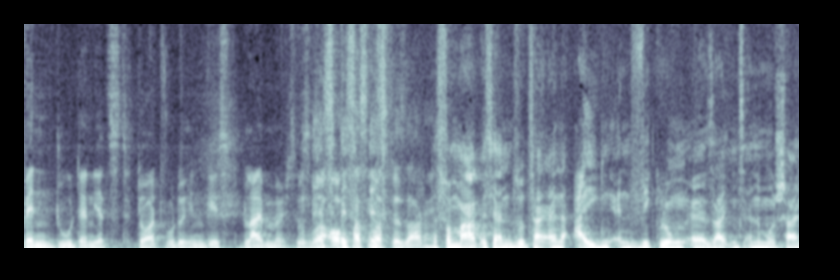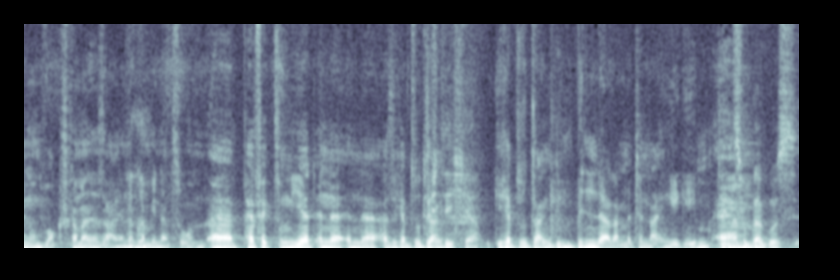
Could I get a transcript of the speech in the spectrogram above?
Wenn du denn jetzt dort, wo du hingehst, bleiben möchtest? Müssen wir aufpassen, was wir sagen. Das Format ist ja sozusagen eine Eigenentwicklung äh, seitens Animal Shine und Vox, kann man ja sagen, in der Kombination. Äh, perfektioniert in der, in der, also ich habe sozusagen, Richtig, ja. ich habe sozusagen den Binder damit hineingegeben. Den Ähm, Zuckerguss,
